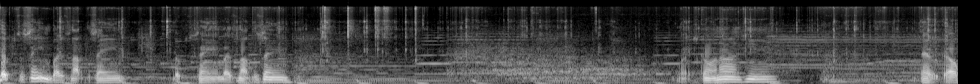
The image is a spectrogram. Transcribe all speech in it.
looks the same, but it's not the same. Looks the same, but it's not the same. What's going on here? There we go.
